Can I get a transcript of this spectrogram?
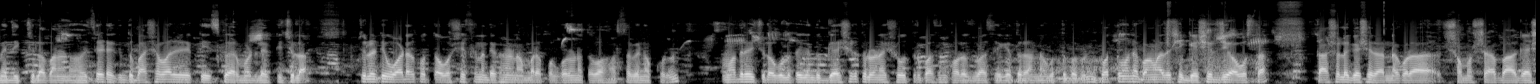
ম্যাজিক চুলা বানানো হয়েছে। এটা কিন্তু বাসাবাড়ির একটি স্কোয়ার মডেল একটি চুলা। চুলাটি অর্ডার করতে অবশ্যই এখানে দেখানো নাম্বারে কল করুন অথবা হোয়াটসঅ্যাপে নক করুন। আমাদের এই চুলাগুলোতে কিন্তু গ্যাসের তুলনায় সত্তর পার্সেন্ট খরচ বাঁচে কিন্তু রান্না করতে পারবেন। বর্তমানে বাংলাদেশে গ্যাসের যে অবস্থা, তা আসলে গ্যাসে রান্না করা সমস্যা বা গ্যাস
